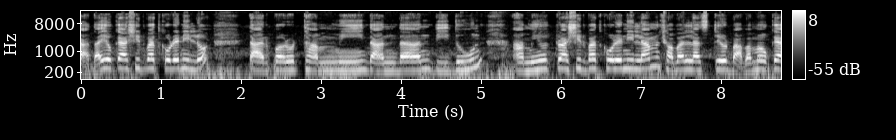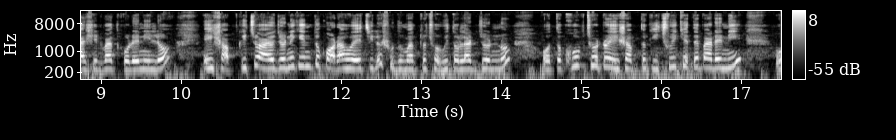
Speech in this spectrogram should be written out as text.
দাদাই ওকে আশীর্বাদ করে নিল। তারপর ওর ঠাম্মি, দানদান, দিদুন, আমিও একটু আশীর্বাদ করে নিলাম। সবার লাস্টে ওর বাবা মা ওকে আশীর্বাদ করে নিল। এই সব কিছু আয়োজনই কিন্তু করা হয়েছিল শুধুমাত্র ছবি তোলার জন্য। ও তো খুব ছোট, এইসব তো কিছুই খেতে পারেনি। ও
